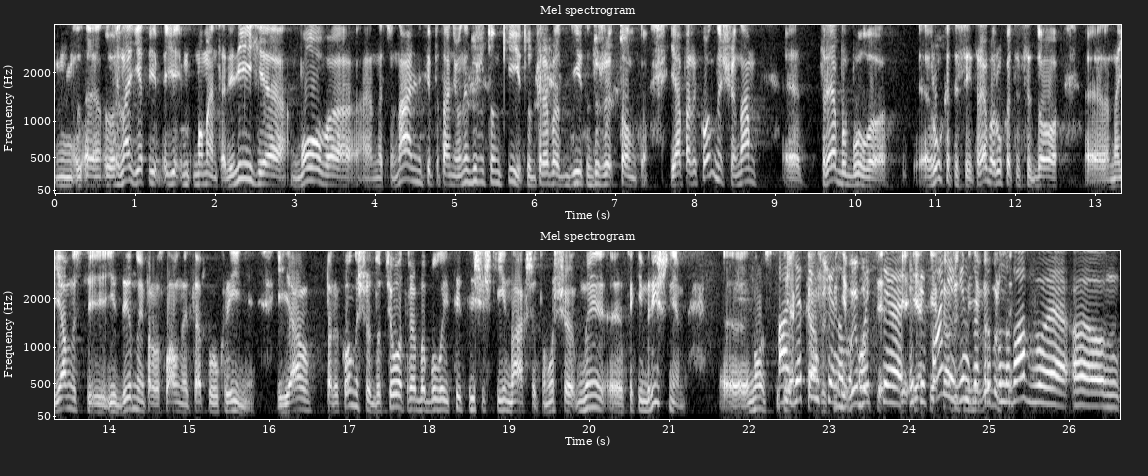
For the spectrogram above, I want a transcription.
е, знаєте, є, моменти релігія, мова, е, національні ці питання. Вони дуже тонкі. Тут треба діяти дуже тонко. Я переконаний, що нам. е, Треба було рухатися, і треба рухатися до наявності єдиної православної церкви в Україні. І я переконаний, що до цього треба було йти трішечки інакше, тому що ми таким рішенням. Е, Ну, А як яким кажуть чином виборці, ось е, як- як Епіфаній кажуть він запропонував е, е,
